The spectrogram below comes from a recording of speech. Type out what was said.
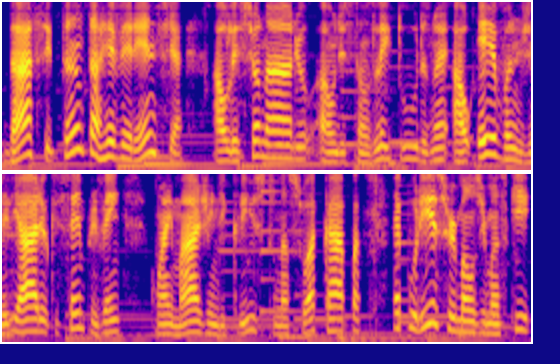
dá-se tanta reverência ao lecionário, onde estão as leituras, não é? ao evangeliário, que sempre vem com a imagem de Cristo na sua capa. É por isso, irmãos e irmãs, que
